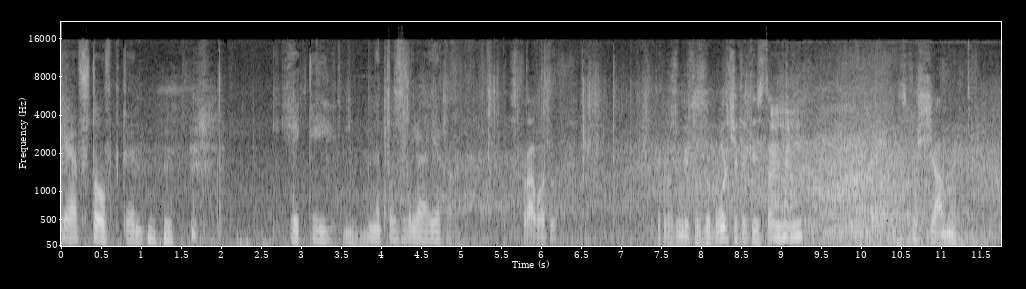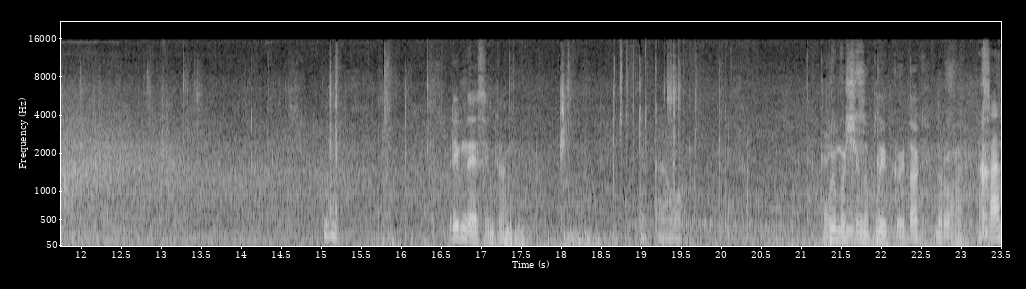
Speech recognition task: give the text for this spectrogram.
я в стовп тим, який не дозволяє. Справа тут. Так розумію, це заборчик якийсь, так? З кущами. Ну, Рівнесенька. Така о. Така Вимощена плиткою, так? Дорога. Ага.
